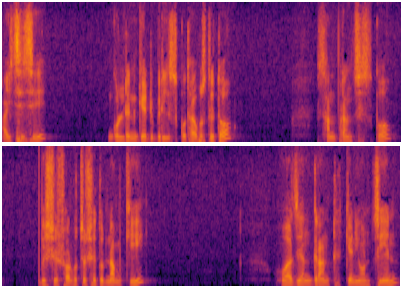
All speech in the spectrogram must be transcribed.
আইসিসি। গোল্ডেন গেট ব্রিজ কোথায় অবস্থিত? San Francisco. বিশ্বের সর্বোচ্চ সেতুর নাম কি? was young Grant Canyon chain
